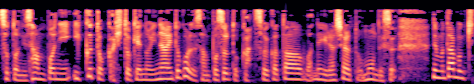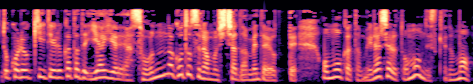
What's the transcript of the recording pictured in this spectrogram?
外に散歩に行くとか、人気のいないところで散歩するとか、そういう方はね、いらっしゃると思うんです。でも多分きっとこれを聞いている方で、いやいやいや、そんなことすらもしちゃダメだよって思う方もいらっしゃると思うんですけども、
